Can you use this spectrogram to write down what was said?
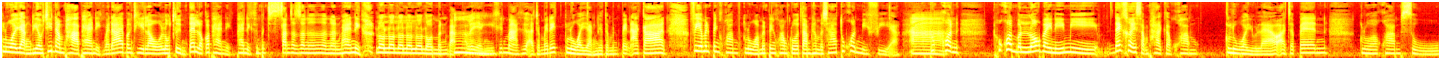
กลัวอย่างเดียวที่นำพา panic มาได้บางทีเราเราตื่นเต้นเราก็ panic panic คือมันสั่นสั่นสั่นสั่นสั่น panic ลนลนลนลนลนลนมันแบบอะไรอย่างนี้ขึ้นมา คืออาจจะไม่ได้กลัวอย่างเดียวแต่มันเป็นอาการ fear มันเป็นความกลัวมันเป็นความกลัวตามธรรมชาติ ทุกคนมี fear ทุกคนทุกคนบนโลกใบนี้มีได้เคยสัมผัสกับความกลัวอยู่แล้ว อาจจะเป็น กลัวความสูง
